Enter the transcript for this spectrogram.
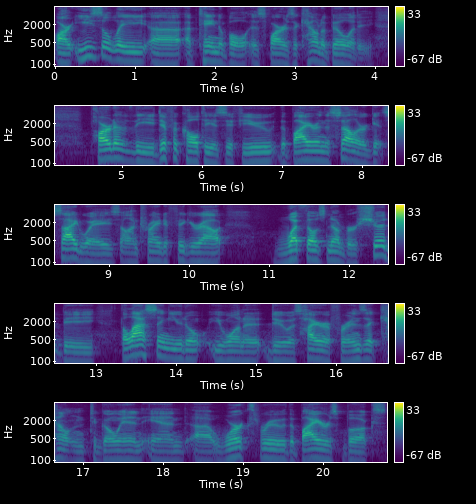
are easily uh, obtainable as far as accountability. Part of the difficulty is if you, the buyer and the seller, get sideways on trying to figure out what those numbers should be, the last thing you don't you want to do is hire a forensic accountant to go in and uh, work through the buyer's books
